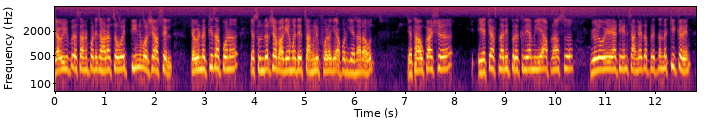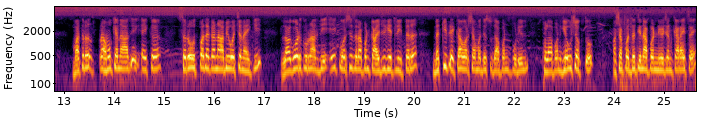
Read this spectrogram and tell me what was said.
ज्यावेळी साधारणपणे झाडाचं वय तीन वर्ष असेल त्यावेळी नक्कीच आपण या सुंदरशा बागेमध्ये चांगली फळं घे आपण घेणार आहोत. यथावकाश याची असणारी प्रक्रिया मी आपणास वेळोवेळी या ठिकाणी सांगायचा प्रयत्न नक्की करेन. मात्र प्रामुख्यानं आज एक एक सर्व उत्पादकांना अभिवचन आहे की लागवड करून अगदी एक वर्ष जर आपण काळजी घेतली तर नक्कीच एका वर्षामध्ये सुद्धा आपण पुढील फळं आपण घेऊ शकतो. अशा पद्धतीनं आपण नियोजन करायचं आहे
